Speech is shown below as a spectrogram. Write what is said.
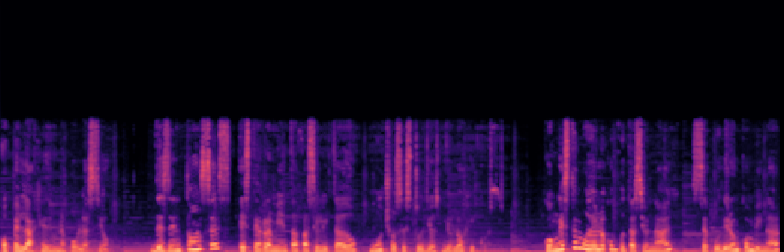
o pelaje de una población. Desde entonces, esta herramienta ha facilitado muchos estudios biológicos. Con este modelo computacional se pudieron combinar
